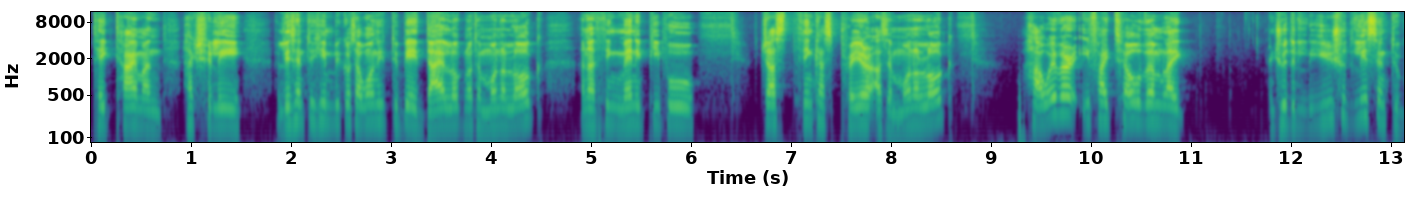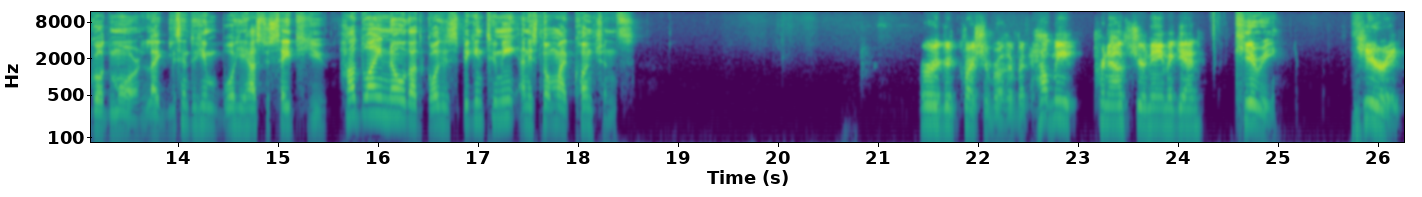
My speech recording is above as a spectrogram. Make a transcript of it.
take time and actually listen to Him because I want it to be a dialogue, not a monologue. And I think many people just think as prayer as a monologue. However, if I tell them like you should listen to God more, like listen to Him what He has to say to you. How do I know that God is speaking to me and it's not my conscience? Very good question, brother. But help me pronounce your name again. Kiri. Kiri.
